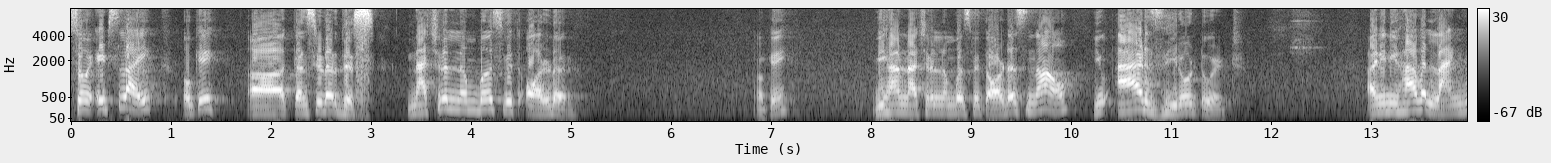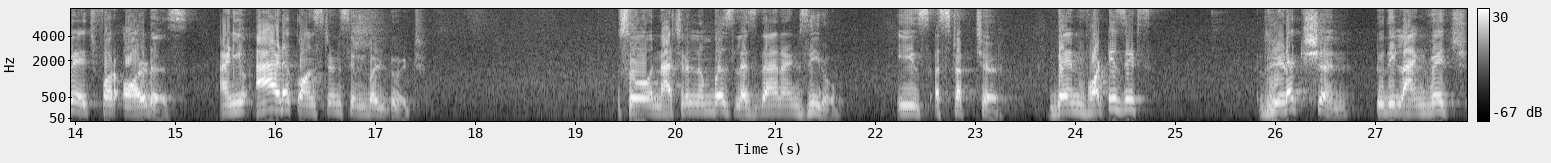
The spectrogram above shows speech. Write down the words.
So it's like, okay, uh, consider this natural numbers with order. Okay, we have natural numbers with orders. Now you add 0 to it. I mean, you have a language for orders and you add a constant symbol to it. So natural numbers less than and 0 is a structure. Then what is its reduction to the language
